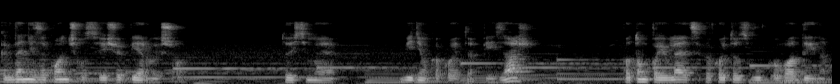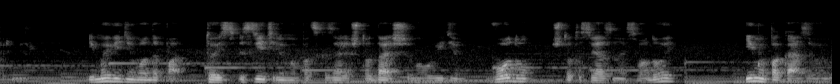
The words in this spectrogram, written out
когда не закончился еще первый шот. То есть мы видим какой-то пейзаж, потом появляется какой-то звук воды, например и мы видим водопад. То есть зрителю мы подсказали, что дальше мы увидим воду, что-то связанное с водой, и мы показываем.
